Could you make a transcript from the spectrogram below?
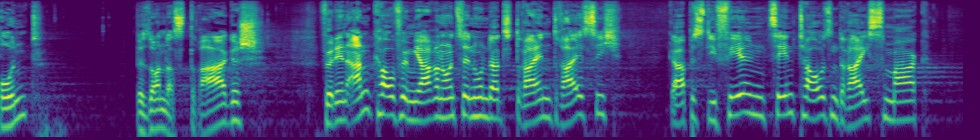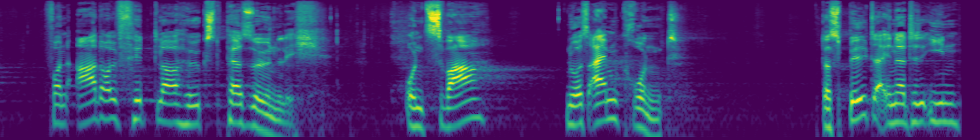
Und besonders tragisch, für den Ankauf im Jahre 1933 gab es die fehlenden 10.000 Reichsmark von Adolf Hitler höchstpersönlich. Und zwar nur aus einem Grund. Das Bild erinnerte ihn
